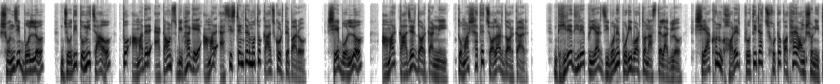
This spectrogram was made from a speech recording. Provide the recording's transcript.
সঞ্জীব বলল যদি তুমি চাও, তো আমাদের অ্যাকাউন্টস বিভাগে আমার অ্যাসিস্ট্যান্টের মতো কাজ করতে পারো। সে বলল, আমার কাজের দরকার নেই, তোমার সাথে চলার দরকার। ধীরে ধীরে প্রিয়ার জীবনে পরিবর্তন আসতে লাগল। সে এখন ঘরের প্রতিটা ছোট কথায় অংশ নিত।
